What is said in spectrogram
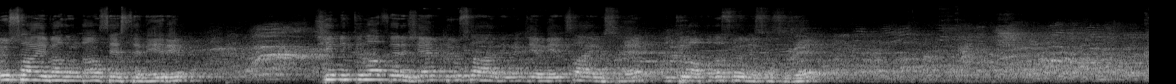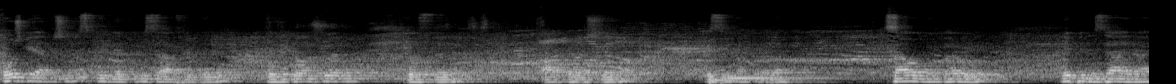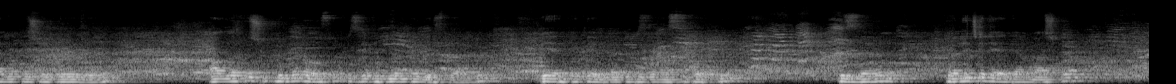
Dün sahibi adından sesleniyorum. Şimdi iki laf vereceğim dün sahibinin cemiyet sahibisine. İki lafı da söylesin size. Hoş gelmişsiniz kıymetli misafirlerim, konu dostlarım, arkadaşlarım, kızım akrabalar. Sağ olun, var olun. Hepinize ayrı ayrı teşekkür ediyorum. Allah'a şükürler olsun bize bu yönde gösterdi. Bir erkek evladı bize nasip etti. Kızların kraliçeliğinden başka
